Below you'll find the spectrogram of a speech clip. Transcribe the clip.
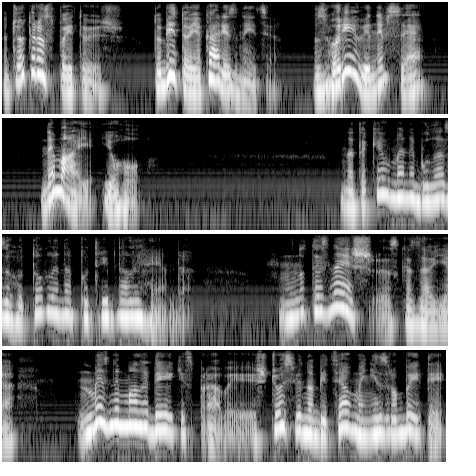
А чого ти розпитуєш? Тобі то яка різниця? Згорів він і все. Немає його. На таке в мене була заготовлена потрібна легенда. Ну, ти знаєш, сказав я, ми з ним мали деякі справи. Щось він обіцяв мені зробити.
